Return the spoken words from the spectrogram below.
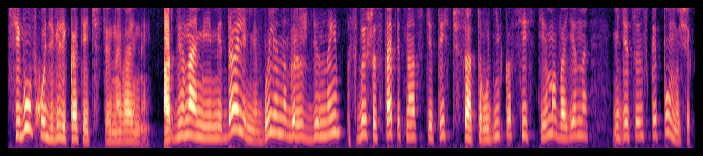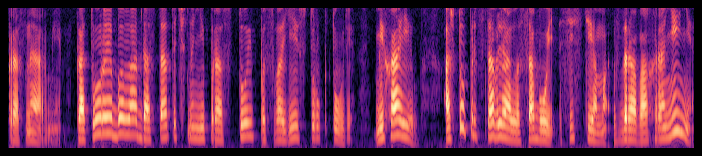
Всего в ходе Великой Отечественной войны орденами и медалями были награждены свыше 115 тысяч сотрудников системы военно-медицинской помощи Красной Армии, которая была достаточно непростой по своей структуре. Михаил, а что представляла собой система здравоохранения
